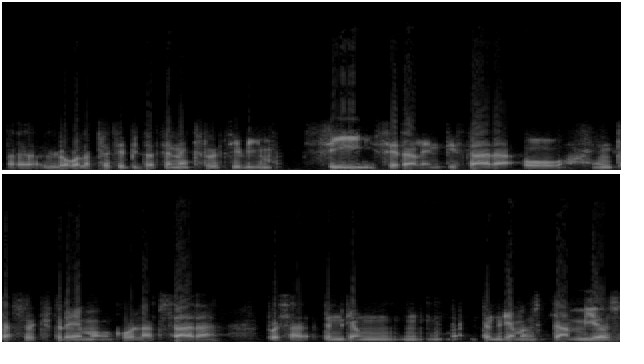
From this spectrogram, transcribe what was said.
para luego las precipitaciones que recibimos. Si se ralentizara o, en caso extremo, colapsara, pues ah, tendría un, tendríamos cambios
